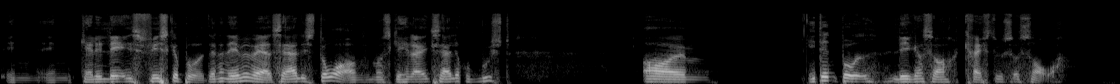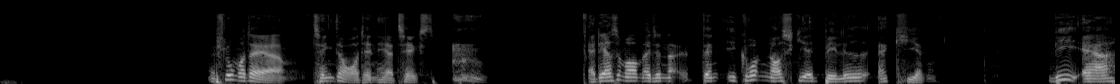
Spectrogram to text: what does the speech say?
en, en galilæisk fiskerbåd. Den har næppe været særlig stor, og måske heller ikke særlig robust. Og øhm, i den båd ligger så Kristus og sover. Jeg slog mig, da jeg tænkte over den her tekst, at det er som om, at den, den i grunden også giver et billede af kirken. Vi er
